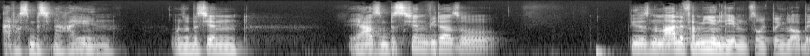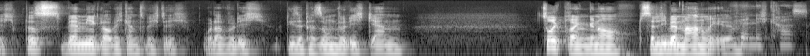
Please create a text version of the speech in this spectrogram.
einfach so ein bisschen heilen. Und so ein bisschen, ja, so ein bisschen wieder so dieses normale Familienleben zurückbringen, glaube ich. Das wäre mir, glaube ich, ganz wichtig. Oder würde ich, diese Person würde ich gern zurückbringen, genau. Das ist der liebe Manuel. Finde ich krass.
